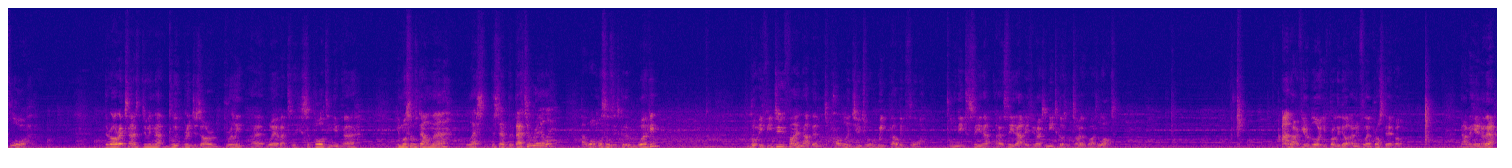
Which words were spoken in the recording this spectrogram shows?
floor. There are exercises doing that. Glute bridges are a brilliant uh, way of actually supporting your, uh, your muscles down there. Less said, the better, really, at what muscles it's going to be working. But if you do find that, then it's probably due to a weak pelvic floor. You need to see that. Uh, see that if you actually need to go to the toilet quite a lot. And that if you're a bloke, you've probably got an inflamed prostate, but neither here nor there.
